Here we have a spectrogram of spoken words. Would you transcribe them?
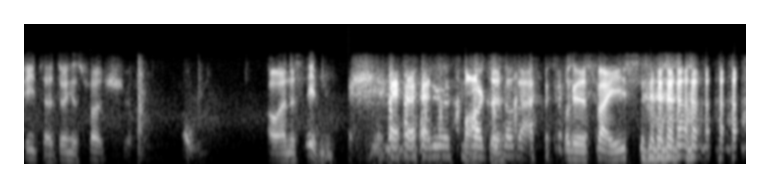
Peter doing his first. Oh. oh, and it's in. Look at his face.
